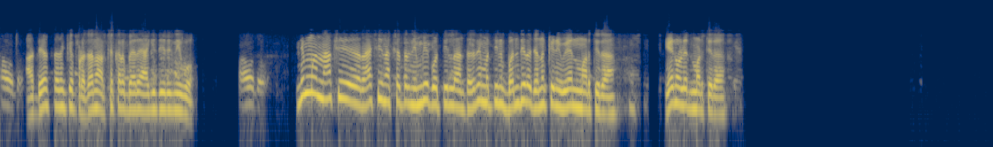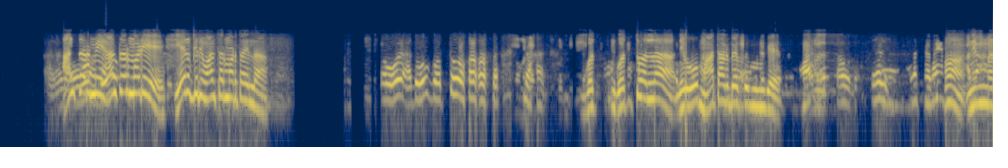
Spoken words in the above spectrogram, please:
ಹೌದು. ಆ ದೇವಸ್ಥಾನಕ್ಕೆ ಪ್ರಧಾನ ಅರ್ಚಕರು ಬೇರೆ ಆಗಿದ್ದೀರಿ ನೀವು. ಹೌದು. ನಿಮ್ಮ ನಾಕ್ಷಿ ರಾಶಿ ನಕ್ಷತ್ರ ನಿಮ್ಗೆ ಗೊತ್ತಿಲ್ಲ ಅಂತಂದ್ರೆ ಮತ್ತೆ ಇನ್ನು ಬಂದಿರೋ ಜನಕ್ಕೆ ನೀವು ಏನು ಮಾಡ್ತೀರಾ? ಏನ್ ಒಳ್ಳೇದ್ ಮಾಡ್ತೀರಾ? ಆನ್ಸರ್ ಮೀ ಆನ್ಸರ್ ಮಾಡಿ. ಏನಕ್ಕೆ ನೀವು ಆನ್ಸರ್ ಮಾಡ್ತಾ ಇಲ್ಲ? ಅದು ಗೊತ್ತು. ಗೊತ್- ಗೊತ್ತು ಅಲ್ಲ ನೀವು ಮಾತಾಡ್ಬೇಕು ನಿಮ್ಗೆ. ಹಾ ನಿಮ್ಮ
